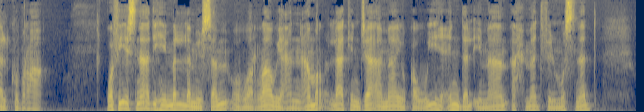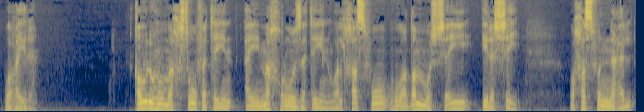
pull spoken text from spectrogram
الكبرى. وفي إسناده من لم يسم وهو الراوي عن عمرو لكن جاء ما يقويه عند الإمام أحمد في المسند وغيره. قوله مخصوفتين أي مخروزتين والخصف هو ضم الشيء إلى الشيء وخصف النعل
